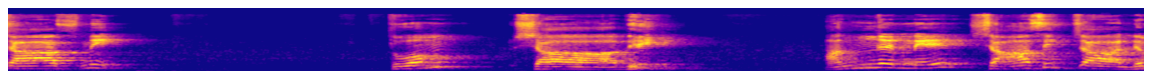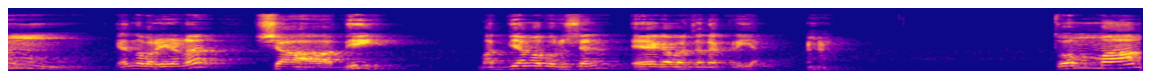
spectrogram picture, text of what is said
ശാസ്മി. ത്വം ഷാധി അങ്ങനെ ശാസിച്ചാലും എന്ന് പറയാണ് ഷാധി മധ്യമ പുരുഷൻ ഏകവചന ക്രിയ ത്വം മാം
